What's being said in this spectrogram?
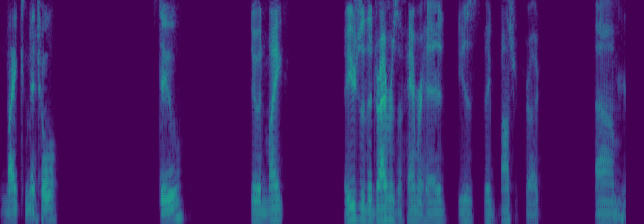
Mike Mitchell, Stu, Stu and Mike. They're usually the drivers of Hammerhead. Uses the big monster truck. Um, Hmm.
